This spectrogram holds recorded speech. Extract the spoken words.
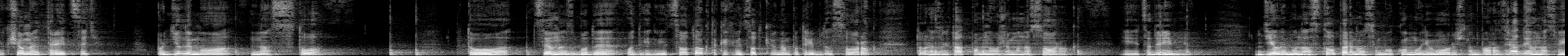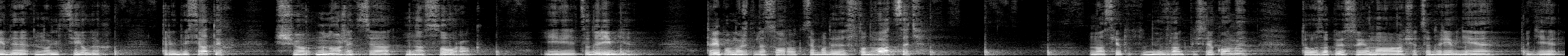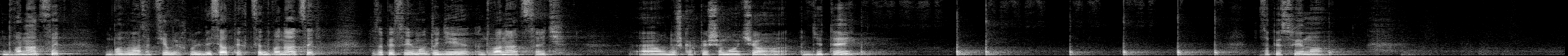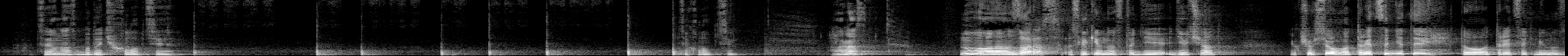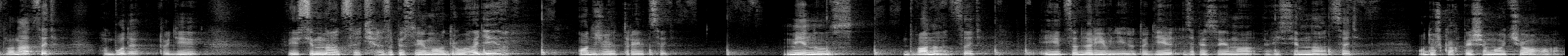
Якщо ми 30 поділимо на 100, то це в нас буде 1%. Таких відсотків нам потрібно 40, то результат помножимо на 40. І це дорівнює. Ділимо на 100, переносимо кому ліворуч на два розряди, у нас вийде 0,3, що множиться на 40. І це дорівнює. 3 помножити на 40 це буде 120. У нас є тут один знак після коми, то записуємо, що це дорівнює тоді 12, бо 12,0 це 12. Записуємо тоді 12, е, у дужках пишемо чого дітей. Записуємо. Це у нас будуть хлопці. Це хлопці. Гаразд. Ну, а зараз, скільки в нас тоді дівчат? Якщо всього 30 дітей, то 30 мінус 12 буде тоді 18. Записуємо друга дія. Отже, 30 мінус 12. І це дорівнює. Тоді записуємо 18. У дужках пишемо чого?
